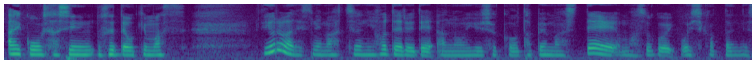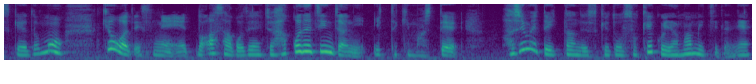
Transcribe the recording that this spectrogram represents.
アイコンを写真載せておきます。夜はですね、まあ普通にホテルであの夕食を食べまして、まあすごい美味しかったんですけれども、今日はですね、えっと朝午前中箱根神社に行ってきまして、初めて行ったんですけど、そう結構山道でね、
